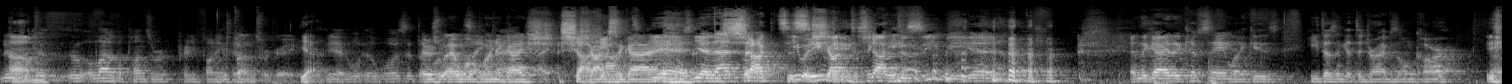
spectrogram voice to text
There's- Um, a lot of the puns were pretty funny the too. puns were great. yeah, Yeah, what was it? The There's one at one point like, a guy I- sh- Shocking. shocks a guy. Yeah, yeah, that's Shocked to he was see shocked me. to see shocked me. to see me. Yeah. and the guy that kept saying like is he doesn't get to drive his own car. That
